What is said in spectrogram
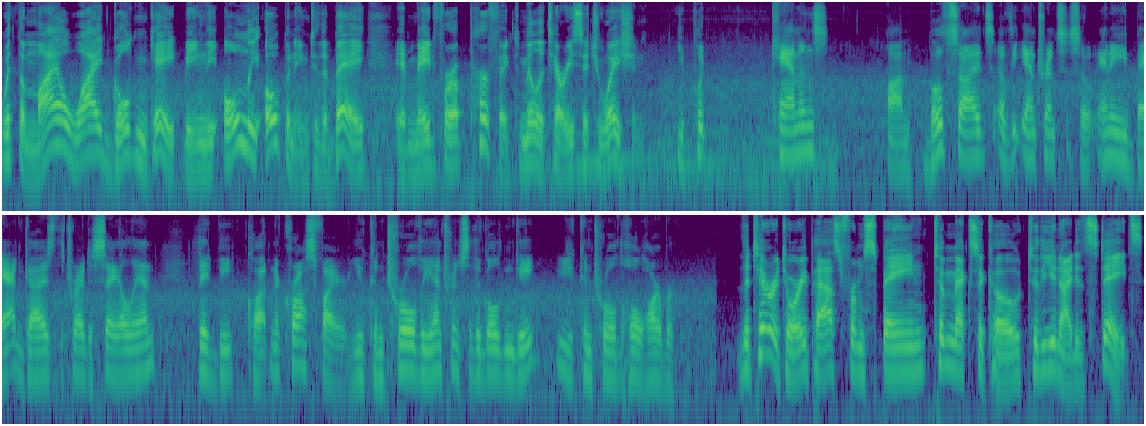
with the mile wide Golden Gate being the only opening to the bay, it made for a perfect military situation. You put cannons on both sides of the entrance, so any bad guys that tried to sail in, they'd be caught in a crossfire. You control the entrance to the Golden Gate, you control the whole harbor. The territory passed from Spain to Mexico to the United States,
